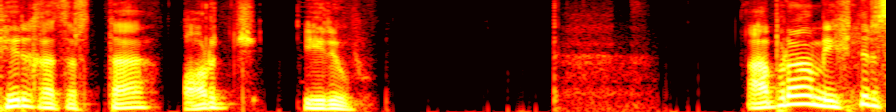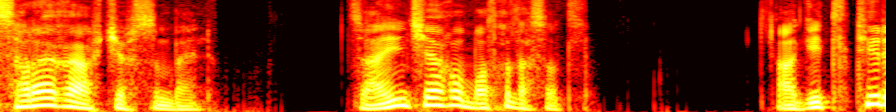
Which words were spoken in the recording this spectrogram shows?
тэр газартаа орж ирэв. Авраам эхнэр Сарайгаа авч явсан байна. За энэ ч яг болох асуудал. А гэтэл тэр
